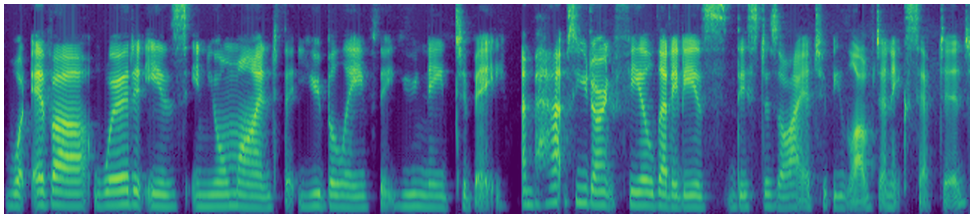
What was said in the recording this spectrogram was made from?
whatever word it is in your mind that you believe that you need to be. And perhaps you don't feel that it is this desire to be loved and accepted,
